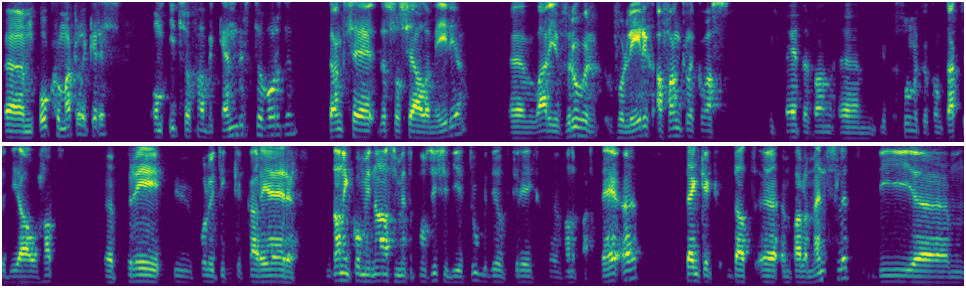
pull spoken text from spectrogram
um, ook gemakkelijker is om iets of wat bekender te worden dankzij de sociale media, uh, waar je vroeger volledig afhankelijk was in feite van je persoonlijke contacten die je al had uh, pre je politieke carrière dan in combinatie met de positie die je toebedeeld kreeg uh, van de partij uit, denk ik dat uh, een parlementslid die uh,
